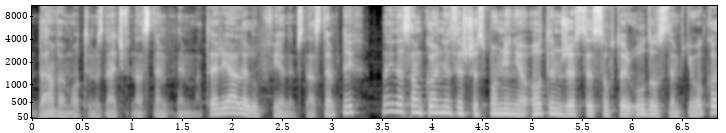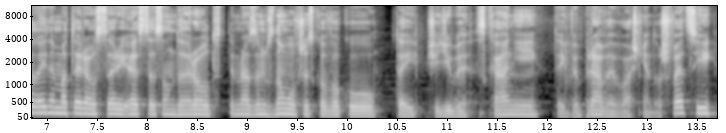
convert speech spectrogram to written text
dam wam o tym znać w następnym materiale lub w jednym z następnych. No i na sam koniec jeszcze wspomnienie o tym, że SC Software udostępniło kolejny materiał z serii SS on the Road, tym razem znowu wszystko wokół tej siedziby Skani, tej wyprawy właśnie do Szwecji,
